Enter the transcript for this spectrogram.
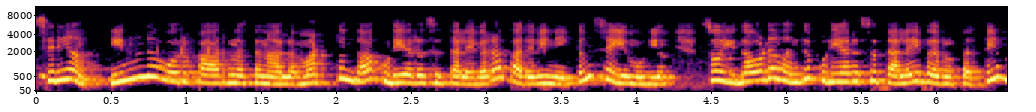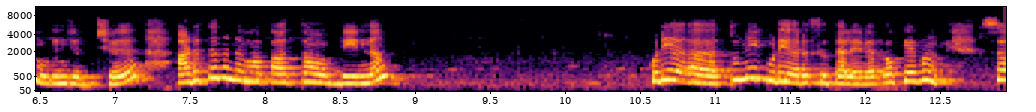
சரியா? இந்த ஒரு காரணத்தினால மட்டும்தான் குடியரசுத் தலைவரை பதவி நீக்கம் செய்ய முடியும். ஸோ இதோட வந்து குடியரசுத் தலைவர் பத்தி முடிஞ்சிருச்சு. அடுத்தது நம்ம பார்த்தோம் அப்படின்னா குடிய துணை குடியரசுத் தலைவர். ஓகேவா ஸோ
